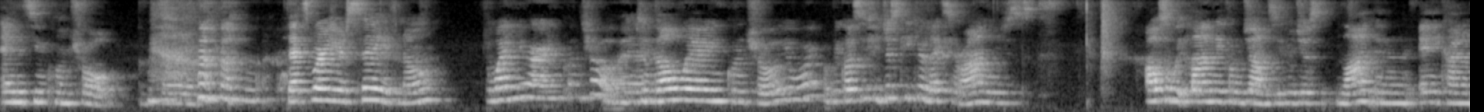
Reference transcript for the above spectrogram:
and it's in control. That's where you're safe, no? When you are in control and Yeah. you know where in control you work, because if you just kick your legs around, you just also with landing from jumps, if you just land in any kind of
